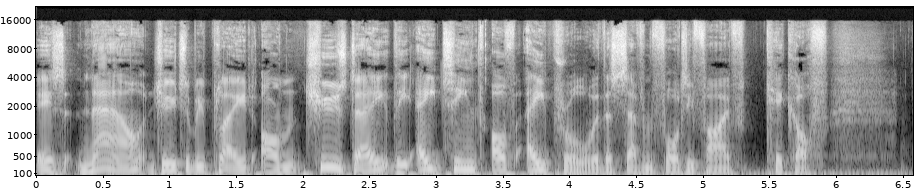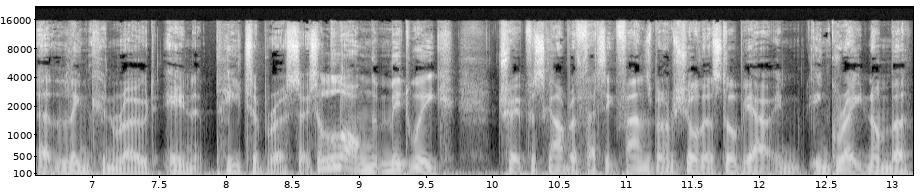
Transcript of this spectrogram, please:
is now due to be played on Tuesday, the 18th of April, with a 7:45 kickoff at Lincoln Road in Peterborough. So it's a long midweek trip for Scarborough Athletic fans, but I'm sure they'll still be out in, in great number.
